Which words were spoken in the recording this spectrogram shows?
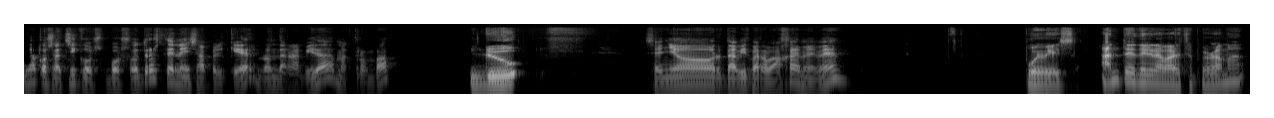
Una cosa, chicos, ¿vosotros tenéis Apple Care? Ronda rápida, Mac Trompa. No. Señor David Barrobaja, MM. Pues antes de grabar este programa,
